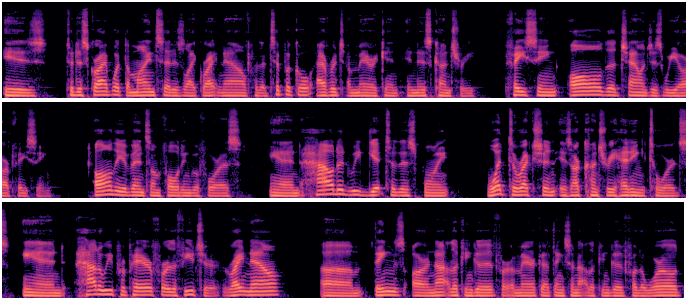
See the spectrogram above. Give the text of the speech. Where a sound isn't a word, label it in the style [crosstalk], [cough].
is to describe what the mindset is like right now for the typical average American in this country facing all the challenges we are facing, all the events unfolding before us, and how did we get to this point? What direction is our country heading towards? And how do we prepare for the future? Right now, um, things are not looking good for America. Things are not looking good for the world.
